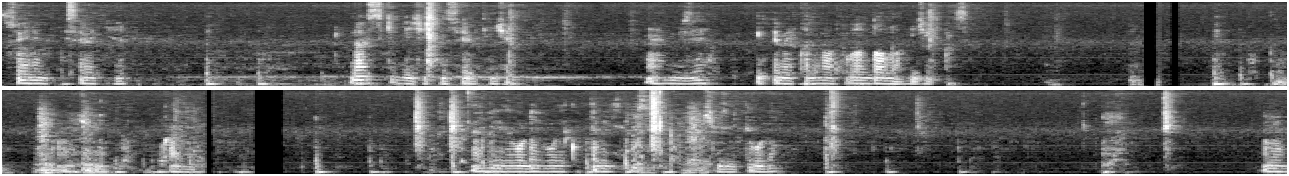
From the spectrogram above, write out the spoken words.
Suyun bitmesine bekleyelim. Lastik diyeceksiniz suya bitince. Yani bize yükleme artık buradan dal diyeceksiniz. Herkes burada bir boyu kopyabilirsiniz. İşimiz bitti burada. Tamam.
